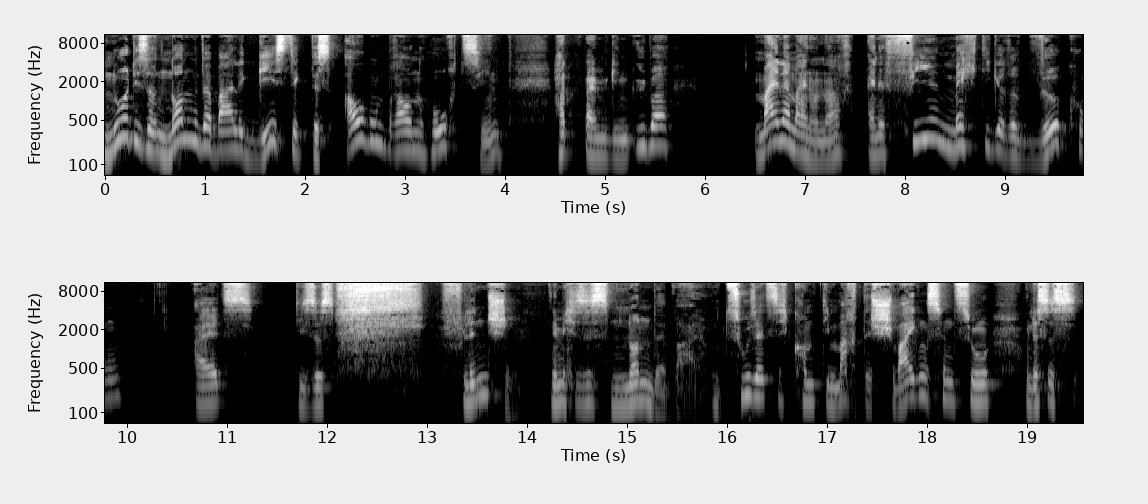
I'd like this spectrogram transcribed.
Nur diese nonverbale Gestik des Augenbrauen hochziehen hat beim Gegenüber meiner Meinung nach eine viel mächtigere Wirkung als dieses Flinchen. Nämlich es ist nonverbal. Und zusätzlich kommt die Macht des Schweigens hinzu und das ist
